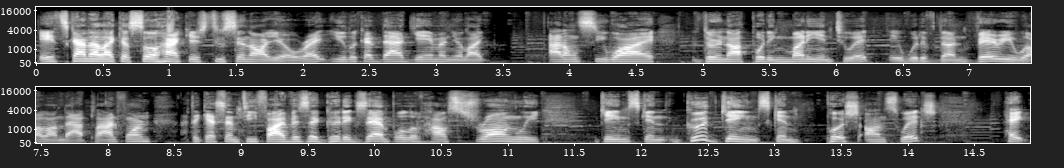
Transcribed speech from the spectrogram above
It's kind of like a Soul Hackers 2 scenario, right? You look at that game and you're like, I don't see why they're not putting money into it. It would have done very well on that platform. I think SMT5 is a good example of how strongly games can, good games can push on Switch. Hey,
